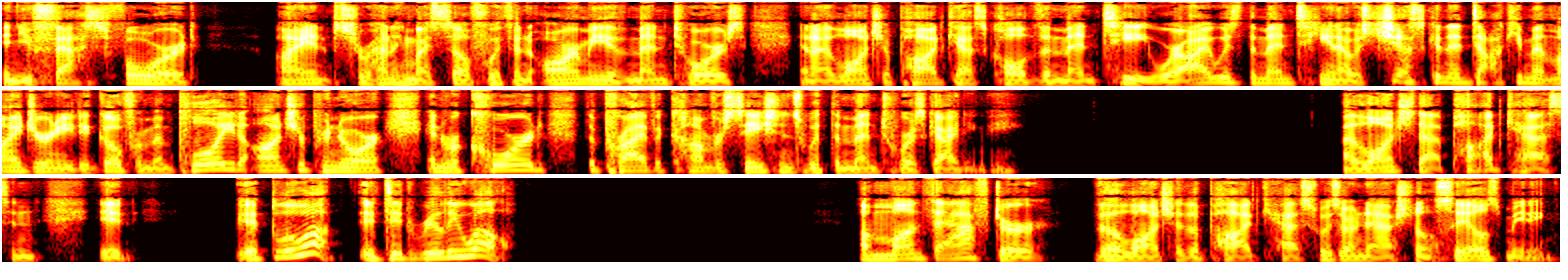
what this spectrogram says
And you fast forward, I end up surrounding myself with an army of mentors, and I launch a podcast called The Mentee, where I was the mentee and I was just going to document my journey to go from employee to entrepreneur and record the private conversations with the mentors guiding me. I launched that podcast and it it blew up. It did really well. A month after the launch of the podcast was our national sales meeting.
